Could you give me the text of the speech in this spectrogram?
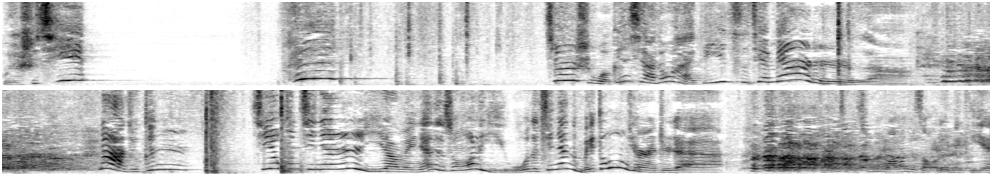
五月十七，嘿。今儿是我跟夏东海第一次见面的日子啊，那就跟结婚纪念日一样，每年得送我礼物的。今年怎么没动静啊？这人早上起来匆匆忙忙就走了，也没提，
